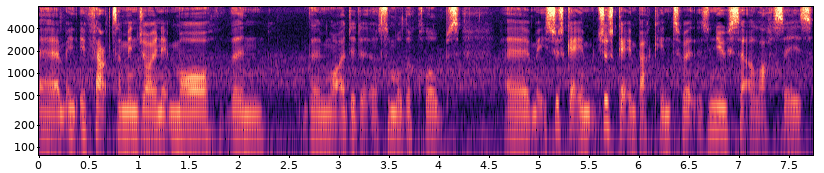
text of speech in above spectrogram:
Um, in, in fact, I'm enjoying it more than than what I did at some other clubs. Um, it's just getting just getting back into it. There's a new set of lasses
